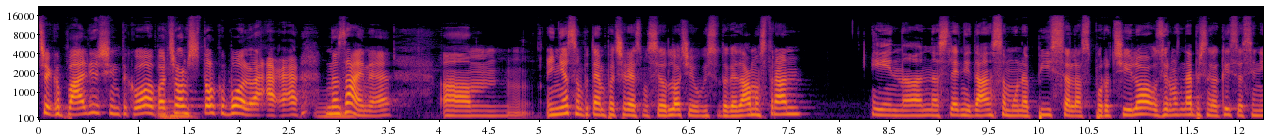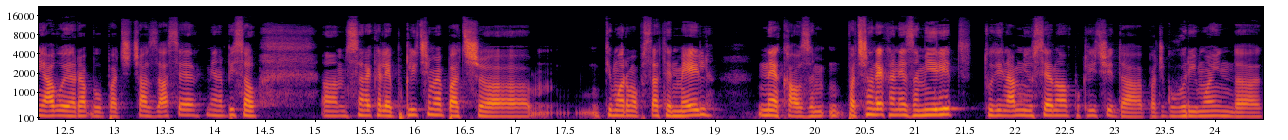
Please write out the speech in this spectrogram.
če ga pališ in tako, pač on še toliko bolj nazaj, ne. Um, in jaz sem potem pač res, se odločili, v bistvu, da ga damo stran. In uh, naslednji dan sem mu napisala sporočilo, oziroma najprej sem ga klicala, se ni javil, je bil pač čas zase, mi je napisal. Um, sem rekla, le pokliči me, pač uh, ti moramo poslati en mail. Ne, kao, pač ne reka ne zamiriti, tudi nam ni vseeno pokliči, da pač govorimo in da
